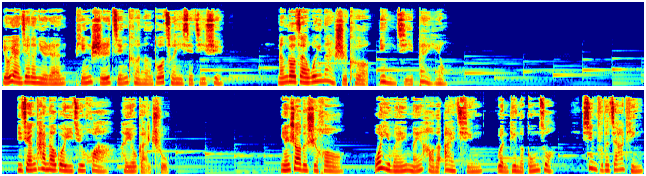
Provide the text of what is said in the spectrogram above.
有远见的女人，平时尽可能多存一些积蓄，能够在危难时刻应急备用。以前看到过一句话，很有感触。年少的时候，我以为美好的爱情、稳定的工作。幸福的家庭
